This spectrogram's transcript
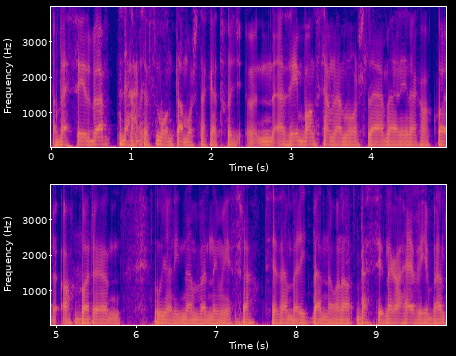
a beszédbe. De Aztán hát ezt mondtam most neked, hogy az én bankszámlámról most leemelnének, akkor, akkor hmm. ugyanígy nem venném észre. Úgyhogy az ember így benne van a beszédnek a hevében.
